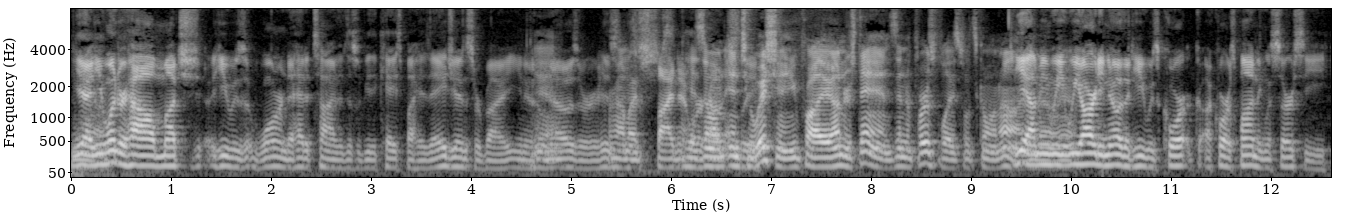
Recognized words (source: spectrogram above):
Yeah, know? you wonder how much he was warned ahead of time that this would be the case by his agents or by you know who knows or his, or how his much spy network. His own obviously. intuition, he probably understands in the first place what's going on. Yeah, I mean, we, we already know that he was cor- uh, corresponding with Cersei.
